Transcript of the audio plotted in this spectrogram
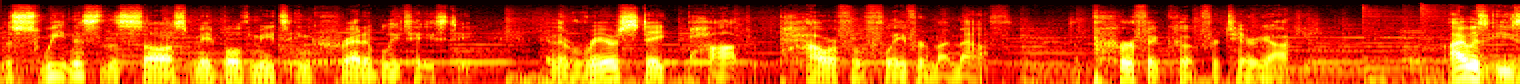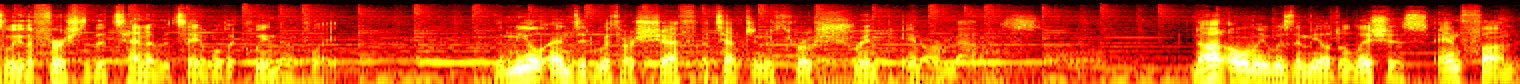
The sweetness of the sauce made both meats incredibly tasty, and the rare steak popped powerful flavor in my mouth, the perfect cook for teriyaki. I was easily the first of the ten at the table to clean their plate. The meal ended with our chef attempting to throw shrimp in our mouths. Not only was the meal delicious and fun,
